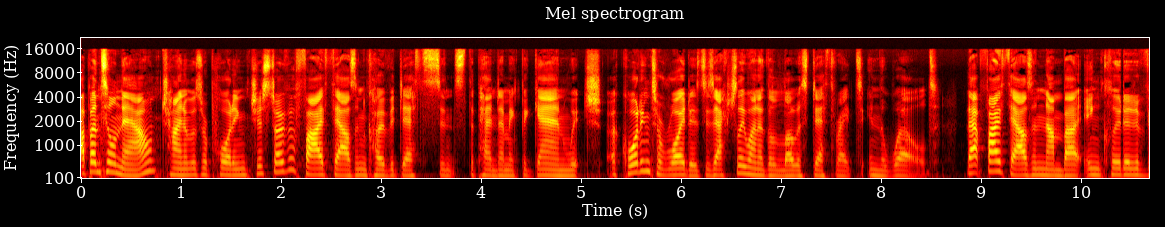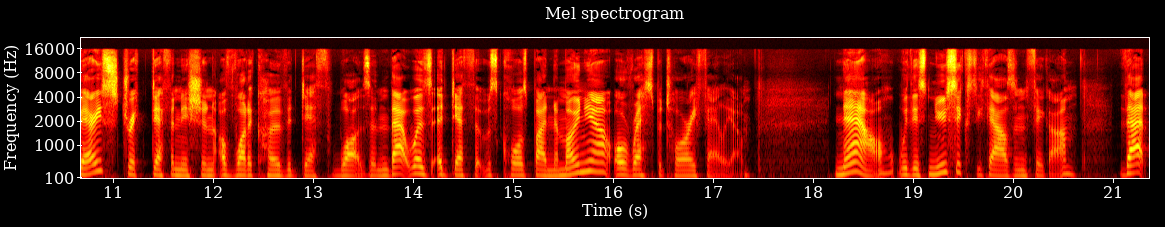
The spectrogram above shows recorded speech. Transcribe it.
Up until now, China was reporting just over 5,000 COVID deaths since the pandemic began, which, according to Reuters, is actually one of the lowest death rates in the world. That 5,000 number included a very strict definition of what a COVID death was, and that was a death that was caused by pneumonia or respiratory failure. Now, with this new 60,000 figure, that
